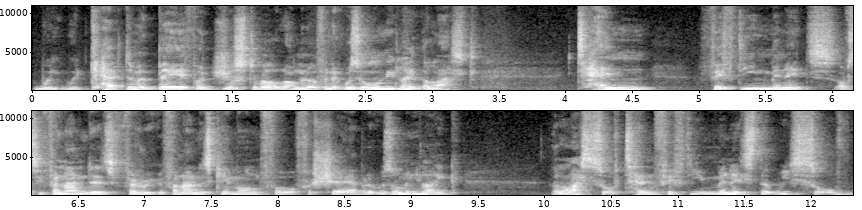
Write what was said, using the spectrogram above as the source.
we, we kept them at bay for just about long enough, and it was only like the last ten 15 minutes. Obviously, Fernandez, Federico Fernandez came on for, for Schär, but it was only like the last sort of 10 15 minutes that we sort of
